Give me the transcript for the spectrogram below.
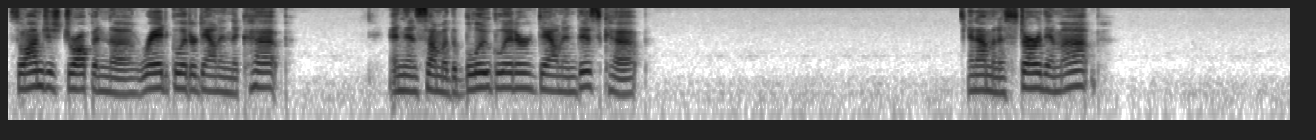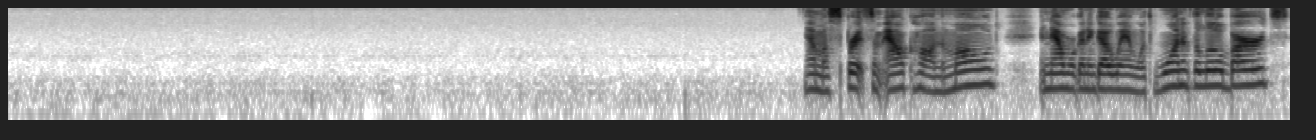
So I'm just dropping the red glitter down in the cup and then some of the blue glitter down in this cup. And I'm going to stir them up. I'm going to spritz some alcohol in the mold and now we're going to go in with one of the little birds.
